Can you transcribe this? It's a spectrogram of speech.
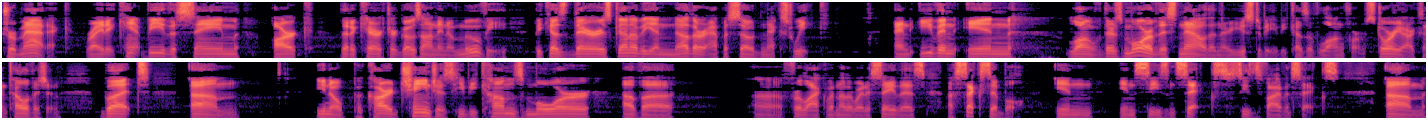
dramatic right? It can't be the same arc that a character goes on in a movie because there is going to be another episode next week. And even in long there's more of this now than there used to be because of long form story arcs in television. But um you know picard changes. He becomes more of a uh, for lack of another way to say this a sex symbol in in season six seasons five and six. Um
